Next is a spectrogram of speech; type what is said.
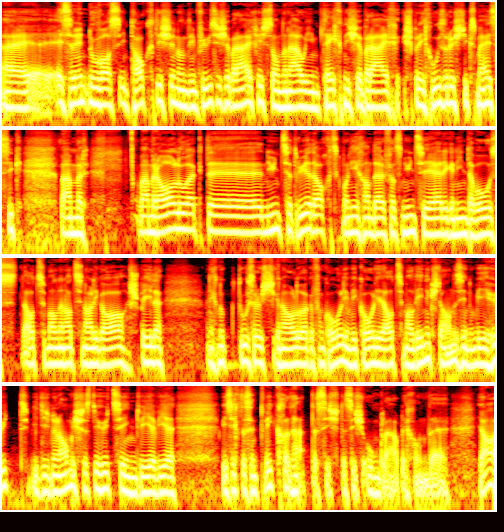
Äh, es ist nicht nur was im taktischen und im physischen Bereich ist, sondern auch im technischen Bereich, sprich ausrüstungsmäßig. Wenn man wenn man anschaut, äh, 1983, als ich als 19-Jähriger in Davos dazu mal eine Nationalliga spielen wenn ich nur die Ausrüstungen anschaue vom Goalie, wie die Goalie da mal drin gestanden sind und wie heute, wie dynamisch die heute sind, wie, wie, wie sich das entwickelt hat, das ist, das ist unglaublich. Und äh, ja,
